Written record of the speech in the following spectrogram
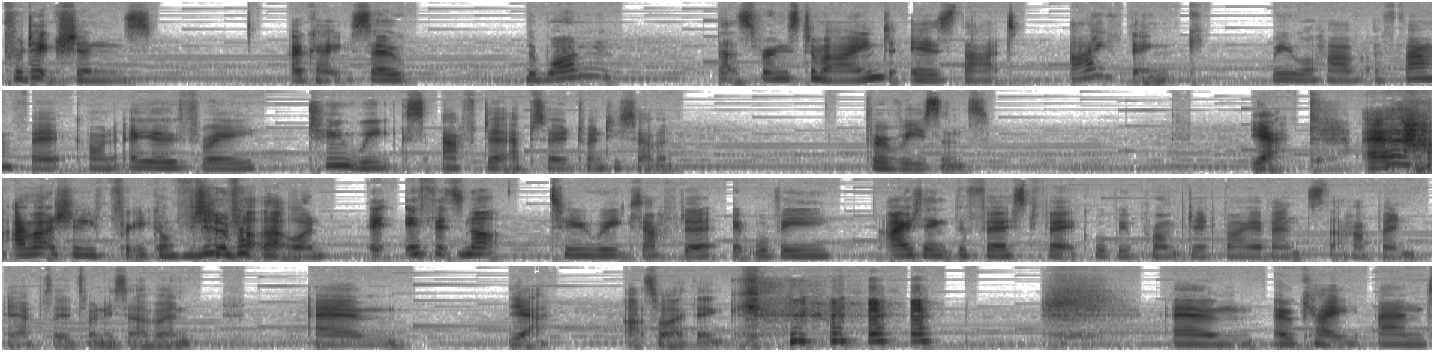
predictions. Okay, so the one that springs to mind is that I think we will have a fanfic on AO3 two weeks after episode 27 for reasons. Yeah, uh, I'm actually pretty confident about that one. If it's not two weeks after, it will be. I think the first fic will be prompted by events that happen in episode 27. Um, Yeah, that's what I think. um, okay, and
